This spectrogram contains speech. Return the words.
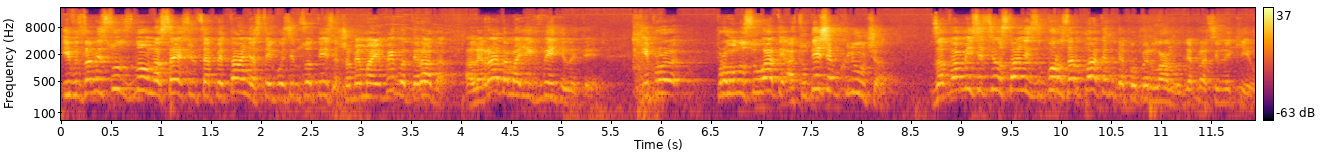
і занесуть знов на сесію це питання з тих 800 тисяч, що ми маємо виплати рада, але рада має їх виділити. І про, проголосувати, а туди ще включать. За два місяці останній збор зарплати буде по Берлану для працівників.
